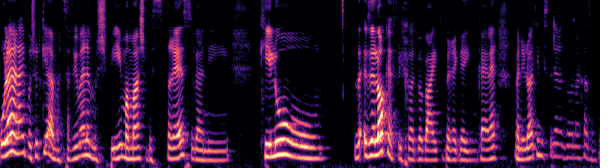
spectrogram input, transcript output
אולי עליי פשוט כי המצבים האלה משפיעים ממש בסטרס ואני כאילו... זה, זה לא כיף לחיות בבית ברגעים כאלה ואני לא הייתי מסתדרת בעונה כזאת.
